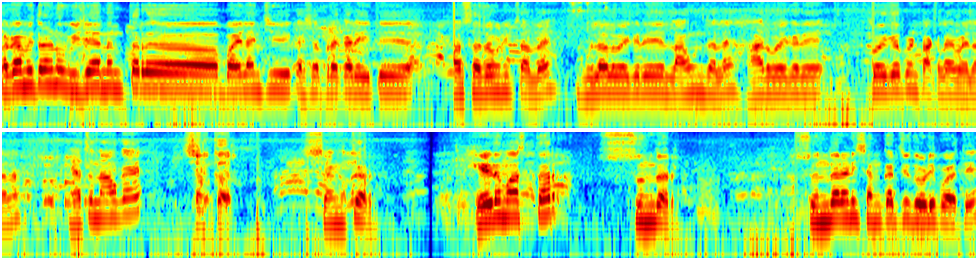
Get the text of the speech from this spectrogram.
बघा मित्रांनो विजयानंतर बैलांची कशा प्रकारे इथे सजवणी चालू आहे. गुलाल वगैरे लावून झालाय. हार वगैरे वगैरे पण टाकलाय बैलाला. ह्याचं नाव काय? शंकर. शंकर. हेडमास्तर सुंदर. सुंदर आणि शंकरची जोडी पळते.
